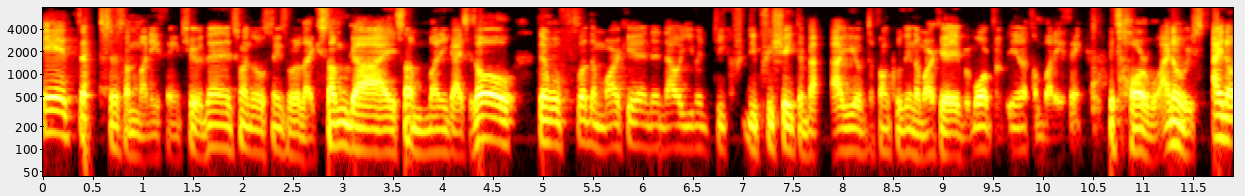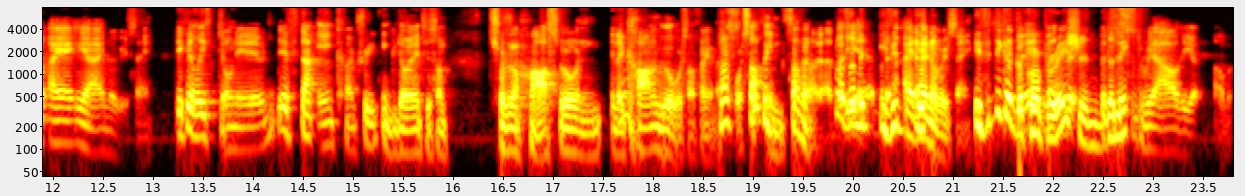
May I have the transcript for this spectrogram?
it that's just a money thing too. Then it's one of those things where like some guy, some money guy says, "Oh, then we'll flood the market, and then that'll even de- depreciate the value of the Funkos in the market even more." But you know, it's a money thing. It's horrible. I know. What you're, I know. I yeah, I know what you're saying. You can at least donate it. If not in country, you can donate to some children's hospital in, in the Congo or something like that, Plus- or something something like that. plus, But I mean, if you- I, I know what you're saying. If you think like But a it- but- corporation, but, but, donate. this is the reality of of it.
